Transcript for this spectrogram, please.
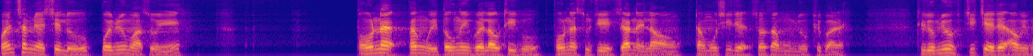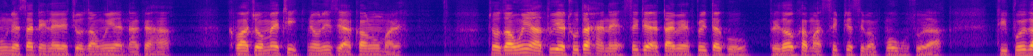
ဝမ်ချန်ပီယံရှစ်လိုပွဲမျိုးမှာဆိုရင် ဘောနက်ဘတ်ငွေ3သိန်းခွဲလောက်ထိကိုဘောနက်စုကြီးရနိုင်လောက်အောင်တန်မိုးရှိတဲ့စွမ်းဆောင်မှုမျိုးဖြစ်ပါတယ်။ဒီလိုမျိုးကြီးကျယ်တဲ့အောင်မြင်မှုနဲ့စတင်လိုက်တဲ့ကြော်ဆောင်ဝင်းရဲ့အနာဂတ်ဟာကဘာကျော်မဲ့အထိမျှော်လင့်စရာကောင်းလုံးပါတယ်။ကြော်ဆောင်ဝင်းဟာသူ့ရဲ့ထိုးသက်ဟန်နဲ့စိတ်သက်အတိုင်းပဲပြိတက်ကိုဘယ်တော့အခါမှစိတ်ပြက်စေမှာမဟုတ်ဘူးဆိုတာဒီပွဲက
